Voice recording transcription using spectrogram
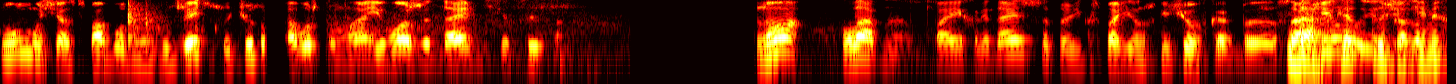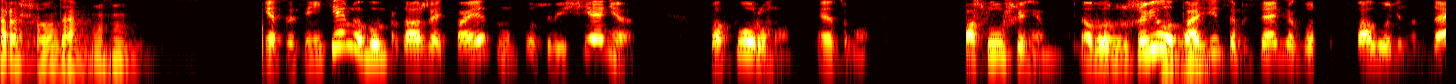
сумму сейчас в свободном бюджете с учетом того, что мы его ожидаем дефицитным. Но ладно, поехали дальше. То есть господин Скичев как бы сообщил. Да, следующей сказал, теме хорошо, да. Угу. Нет, это не тема, будем продолжать. Поэтому по совещанию, по форуму этому, по слушаниям, воодушевила угу. позиция председателя Володина. Да,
